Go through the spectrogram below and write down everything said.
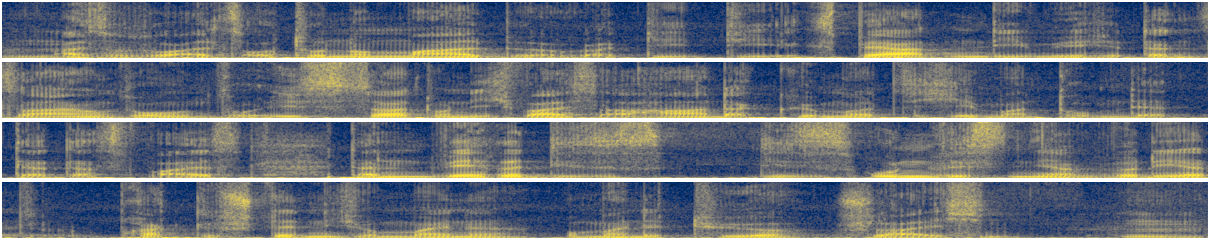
mhm. also so als Otto Normalbürger, die, die Experten, die mir dann sagen, so und so ist das und ich weiß, aha, da kümmert sich jemand drum, der, der das weiß, dann wäre dieses, dieses Unwissen ja, würde ja praktisch ständig um meine, um meine Tür schleichen. Mhm.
